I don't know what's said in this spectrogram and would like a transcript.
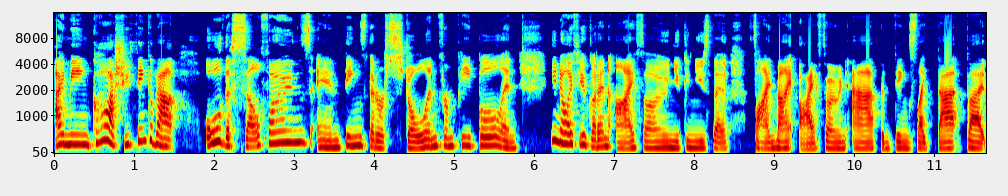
I mean, gosh, you think about all the cell phones and things that are stolen from people. And, you know, if you've got an iPhone, you can use the Find My iPhone app and things like that. But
